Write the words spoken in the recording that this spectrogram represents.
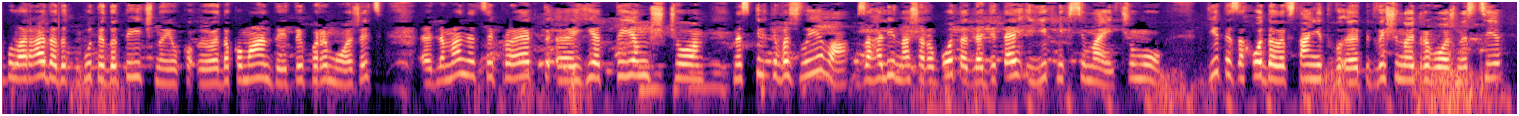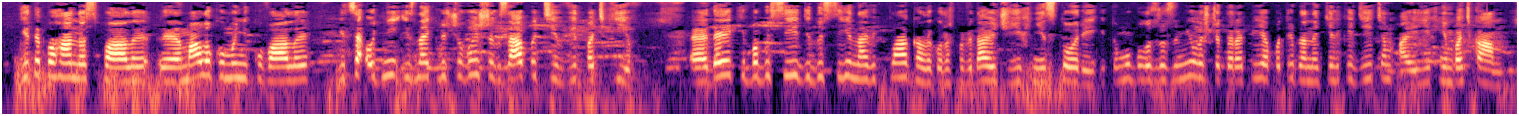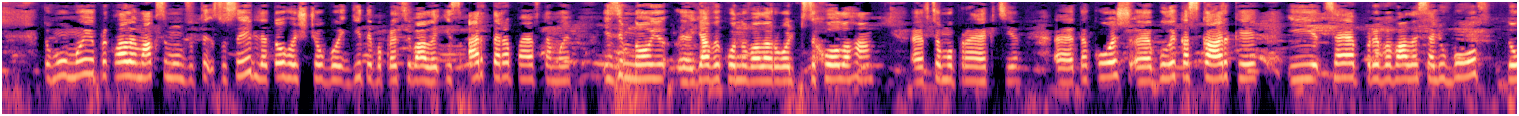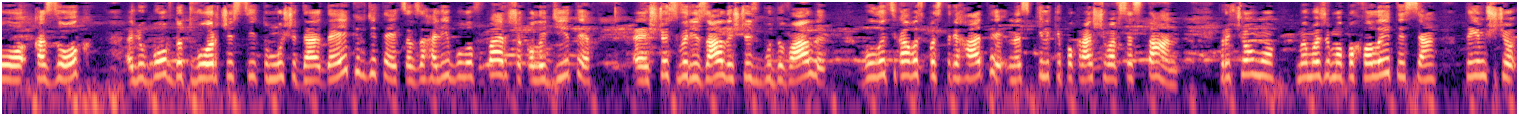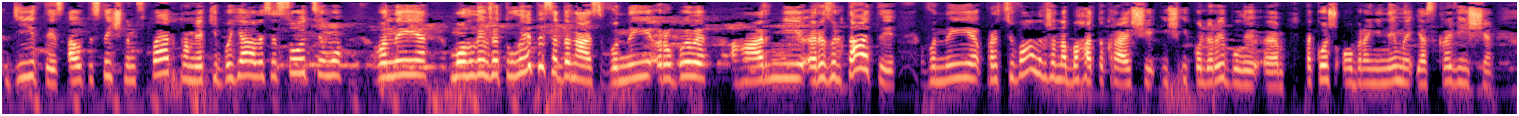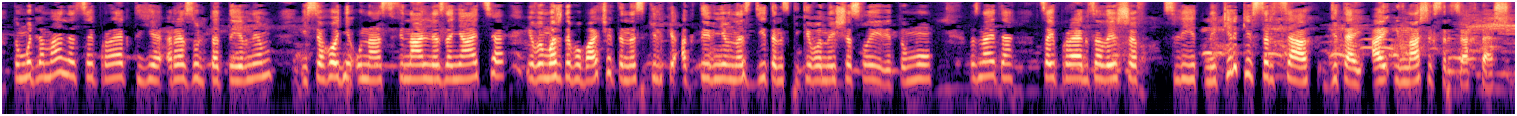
була рада бути дотичною е, до команди Ти переможець. Е, Для мене цей проект е, є тим, що наскільки важлива взагалі наша робота для дітей і їхніх сімей. Чому діти заходили в стані підвищеної тривожності, діти погано спали, мало комунікували, і це одні із найключовіших запитів від батьків. Е, Деякі бабусі, дідусі навіть плакали, розповідаючи їхні історії, і тому було зрозуміло, що терапія потрібна не тільки дітям, а й їхнім батькам. Тому ми приклали максимум зусиль для того, щоб діти попрацювали із арт-терапевтами, і зі мною Е, я виконувала роль психолога е, в цьому проєкті. Також були казкарки, і це прививалася любов до казок любов до творчості, тому що для деяких дітей це взагалі було вперше, коли діти е, щось вирізали, щось будували. Було цікаво спостерігати, наскільки покращувався стан. Причому ми можемо похвалитися тим, що діти з аутистичним спектром, які боялися соціуму, вони могли вже тулитися до нас. Вони робили гарні результати. Вони працювали вже набагато краще, і, і кольори були е, також обрані ними яскравіші. Тому для мене цей проект є результативним. І сьогодні у нас фінальне заняття, і ви можете побачити наскільки активні в нас діти, наскільки вони щасливі. Тому ви знаєте, цей проект залишив слід не тільки в серцях дітей, а й в наших серцях теж.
